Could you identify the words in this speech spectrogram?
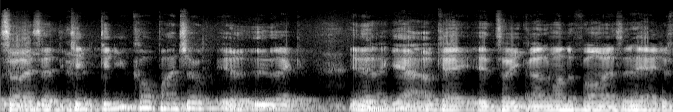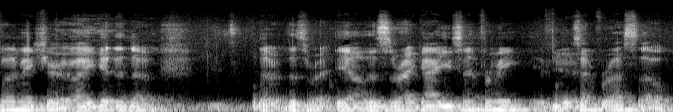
So I said, "Can, can you call Pancho?" Yeah, he's like, you know, like, yeah, okay. And so he got him on the phone. I said, "Hey, I just want to make sure am I getting in the this right, you know, this is the right guy you sent for me, if you Yeah. sent for us." So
